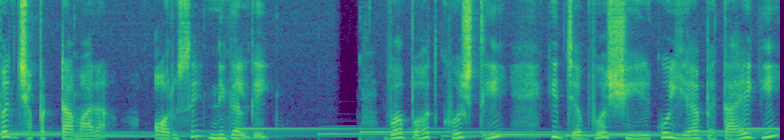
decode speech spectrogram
पर झपट्टा मारा और उसे निगल गई। वह बहुत खुश थी कि जब वह शेर को यह बताएगी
